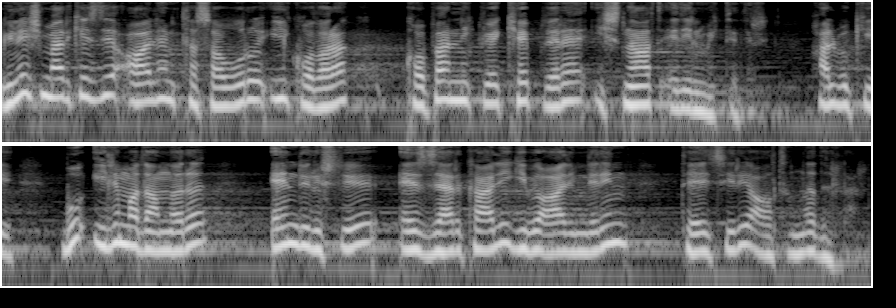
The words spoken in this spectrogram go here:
Güneş merkezli alem tasavvuru ilk olarak Kopernik ve Kepler'e isnat edilmektedir. Halbuki bu ilim adamları Endülüslü Ezzerkali gibi alimlerin tesiri altındadırlar.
